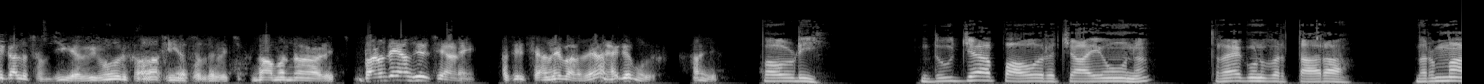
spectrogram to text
ਇਹ ਗੱਲ ਸਮਝੀ ਹੈ ਵੀ ਮੂਰਖਾਂ ਅਸੀਂ ਅਸਲ ਦੇ ਵਿੱਚ ਨਾ ਮੰਨਣ ਵਾਲੇ। ਬਣਦੇ ਹਾਂ ਅਸੀਂ ਸਿਆਣੇ। ਅਸੀਂ ਸਿਆਣੇ ਬਣਦੇ ਹਾਂ ਹੈਗੇ ਮੂਰਖ। ਹਾਂਜੀ। ਪੌੜੀ। ਦੂਜਾ ਭਾਉ ਰਚਾਇਓਨ ਤ੍ਰੈ ਗੁਣ ਵਰਤਾਰਾ। ਬ੍ਰਹਮਾ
